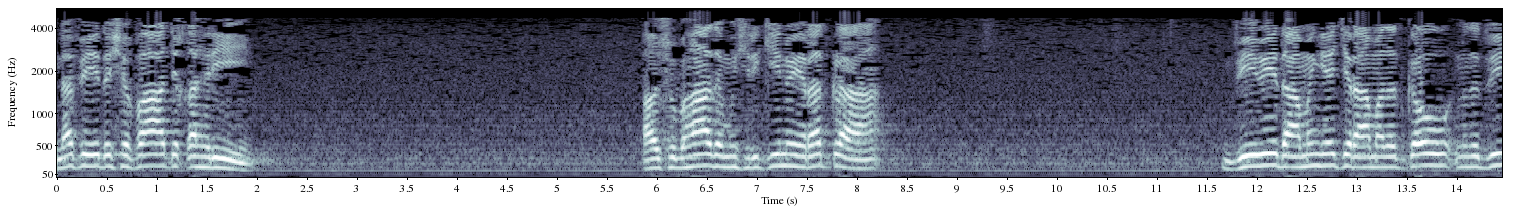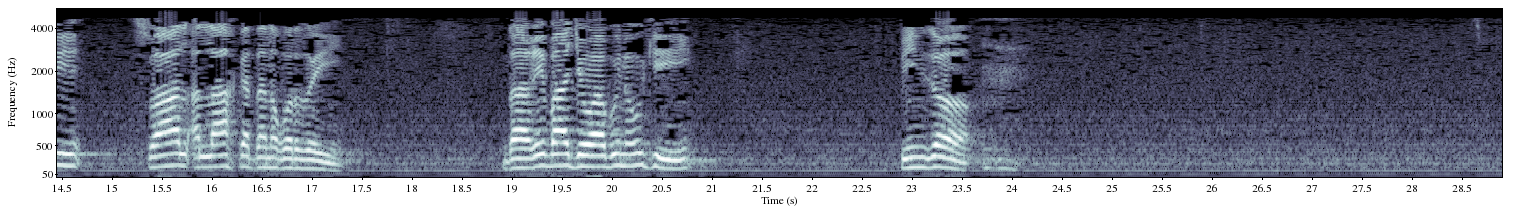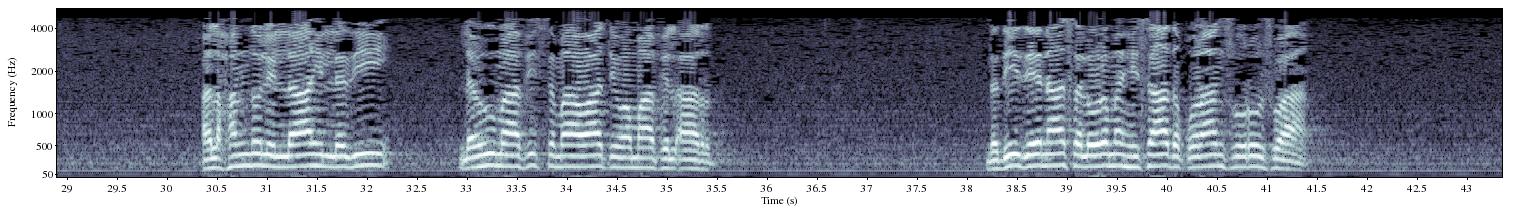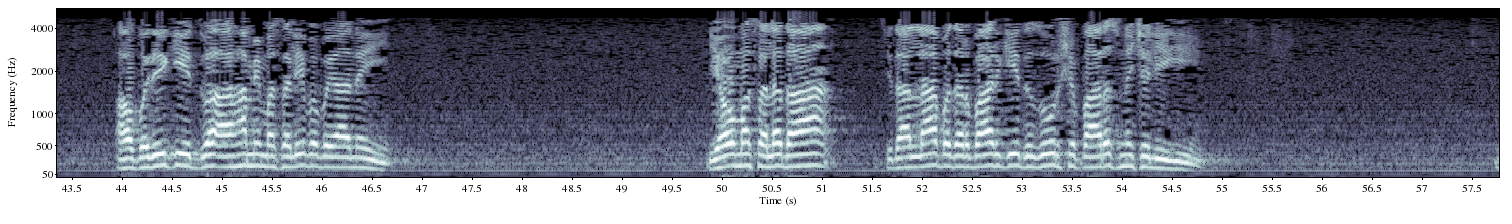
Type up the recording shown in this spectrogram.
نفی د شفاعت قهری او شبهه د مشرکین رد کړه دوی وی دا منګه چې را مدد کو نو دوی سوال الله کته نه غورځي دا غیبا جوابونه وکي پینځه الحمد لله الذي له ما في السماوات وما في الارض د دې زینا سلورمه حصہ د قران شروع شو او په دې کې دوه اهم مسلې به بیانې یو مسله دا چې د الله په دربار کې د زور شپارس نه چلیږي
